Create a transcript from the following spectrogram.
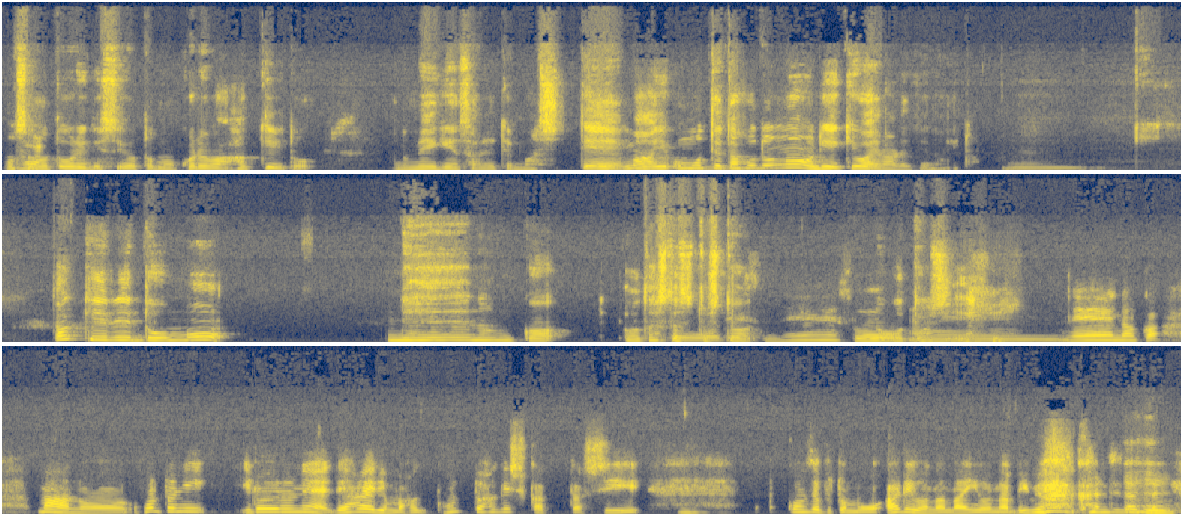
もうその通りですよと、もうこれははっきりとあの明言されてまして、まあ、思ってたほどの利益は得られてないと。うん。だけれども、ねえ、なんか、私たちとしては残ってほしい。うん。ね、なんか、まあ、あの、本当にいろいろね、出入りもは本当激しかったし、うんコンセプトもあるようなないような微妙な感じだったり、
